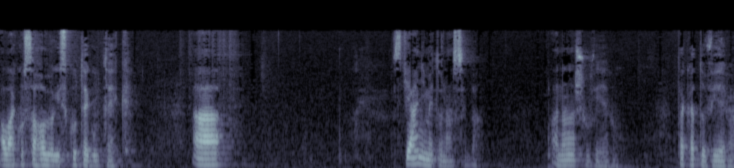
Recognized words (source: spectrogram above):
ale ako sa hovorí, skutek utek. A Stiahneme to na seba a na našu vieru. Takáto viera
